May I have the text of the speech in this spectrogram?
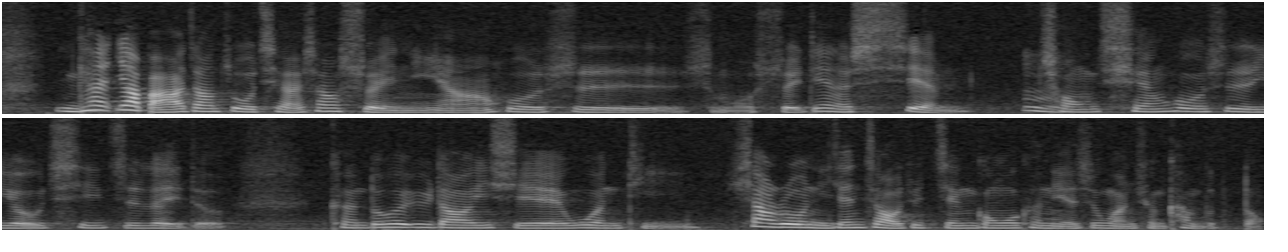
你看要把它这样做起来，像水泥啊，或者是什么水电的线嗯重铅，或者是油漆之类的，可能都会遇到一些问题。像如果你今天叫我去监工，我可能也是完全看不懂。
